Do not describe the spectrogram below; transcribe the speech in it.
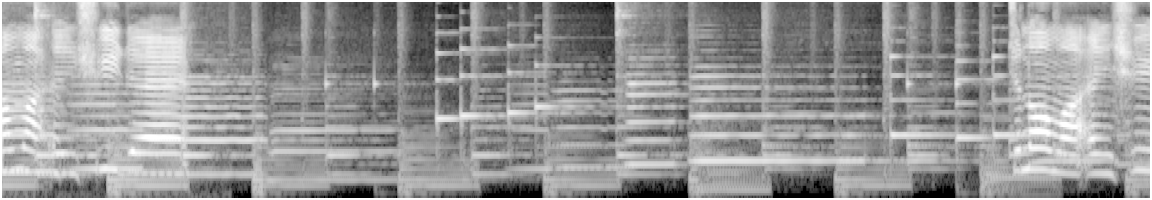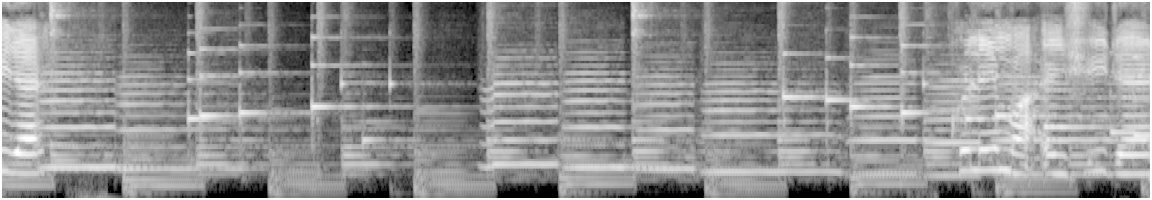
ားမအိမ်ရှိတယ်ကျွန်တော်မအိမ်ရှိတယ်ခွေးလေးမအိမ်ရှိတယ်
